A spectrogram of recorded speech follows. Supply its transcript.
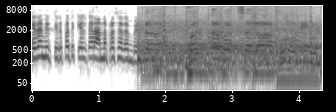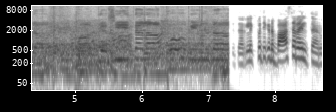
లేదా మీరు తిరుపతికి వెళ్తారు అన్నప్రసాదం పెడతారు. పెడతారు. లేకపోతే ఇక్కడ బాసర వెళ్తారు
